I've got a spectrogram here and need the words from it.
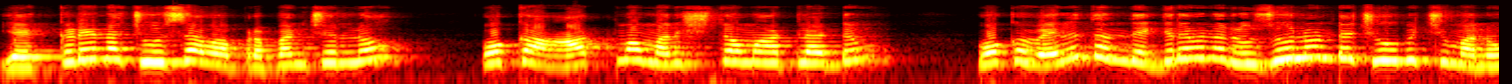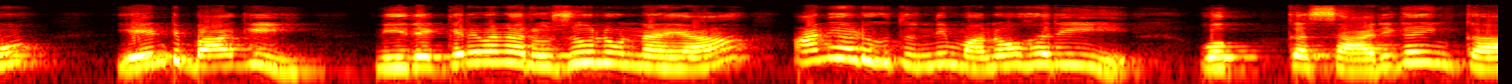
ఎక్కడైనా చూసావా ప్రపంచంలో? ఒక ఆత్మ మనిషితో మాట్లాడడం? ఒకవేళ తన దగ్గర ఏమైనా రుజువులుంటే చూపించు మను. ఏంటి బాగి నీ దగ్గర ఏమైనా రుజువులు ఉన్నాయా? అని అడుగుతుంది మనోహరి. ఒక్కసారిగా ఇంకా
